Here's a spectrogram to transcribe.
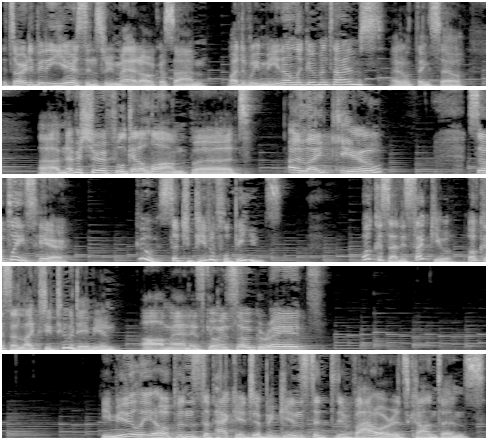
It's already been a year since we met, Okasan. What, did we meet on Legumentines? I don't think so. Uh, I'm never sure if we'll get along, but I like you. So please, here. Ku, such beautiful beads. Okusan is thank you. Okusan likes you too, Damien. Oh man, it's going so great. He immediately opens the package and begins to devour its contents.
